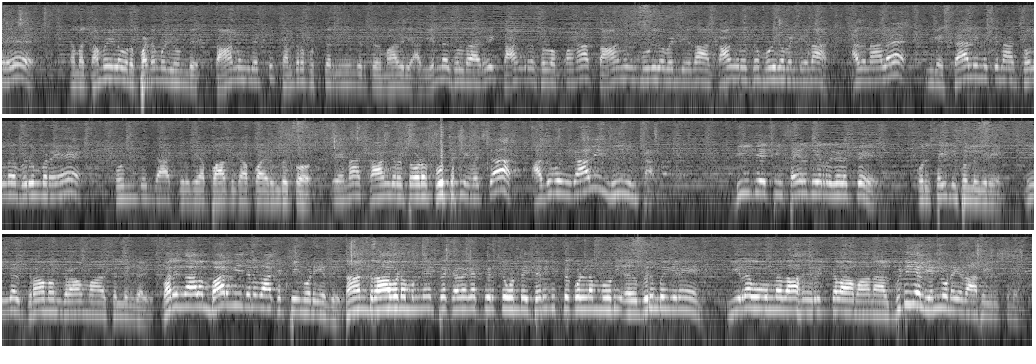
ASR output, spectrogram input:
நம்ம தமிழில் ஒரு பழமொழி உண்டு. தானும் கட்டு சந்திர புஷ்கரணிங்கிறது மாதிரி. அது என்ன சொல்றாரு? காங்கிரஸ் போனால் தானும் முழுக வேண்டியதான் காங்கிரஸும் முழுக வேண்டியதான். அதனால இங்க ஸ்டாலினுக்கு நான் சொல்ல விரும்புறேன். கொஞ்சம் ஜாக்கிரதையா பாதுகாப்பா இருந்துக்கோ. ஏன்னா காங்கிரஸோட கூட்டணி வச்சா அதுவும் காலி நீயும் காலி. பிஜேபி செயல் வீரர்களுக்கு ஒரு செய்தி சொல்லுகிறேன். நீங்கள் கிராமம் கிராமமாக செல்லுங்கள். வருங்காலம் பாரதிய ஜனதா கட்சியினுடையது. நான் திராவிட முன்னேற்ற கழகத்திற்கு ஒன்றை தெரிவித்துக் கொள்ள முடி விரும்புகிறேன். இரவு உன்னதாக இருக்கலாம் ஆனால் விடியல் என்னுடையதாக இருக்கும் என்று.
